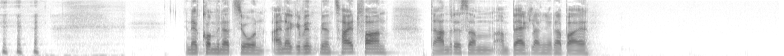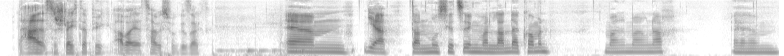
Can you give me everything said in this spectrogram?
In der Kombination. Einer gewinnt mir ein Zeitfahren, der andere ist am, am Berg lange dabei. Da ist ein schlechter Pick, aber jetzt habe ich es schon gesagt. Ähm, ja, dann muss jetzt irgendwann Landa kommen, meiner Meinung nach. Ähm,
